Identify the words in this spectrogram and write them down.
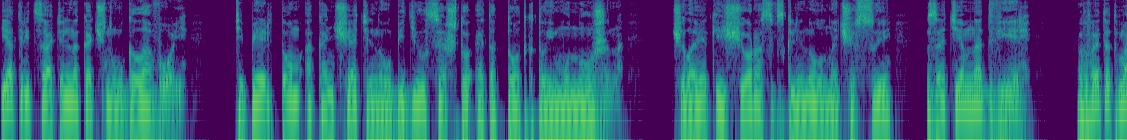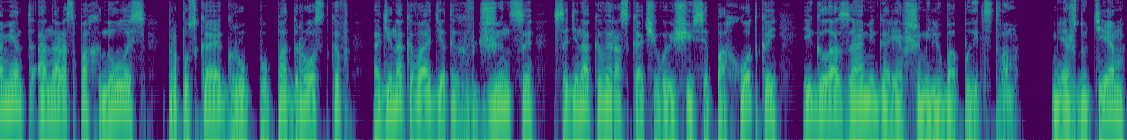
и отрицательно качнул головой. Теперь Том окончательно убедился, что это тот, кто ему нужен. Человек еще раз взглянул на часы, затем на дверь. В этот момент она распахнулась, пропуская группу подростков, одинаково одетых в джинсы, с одинаковой раскачивающейся походкой и глазами, горевшими любопытством. Между тем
